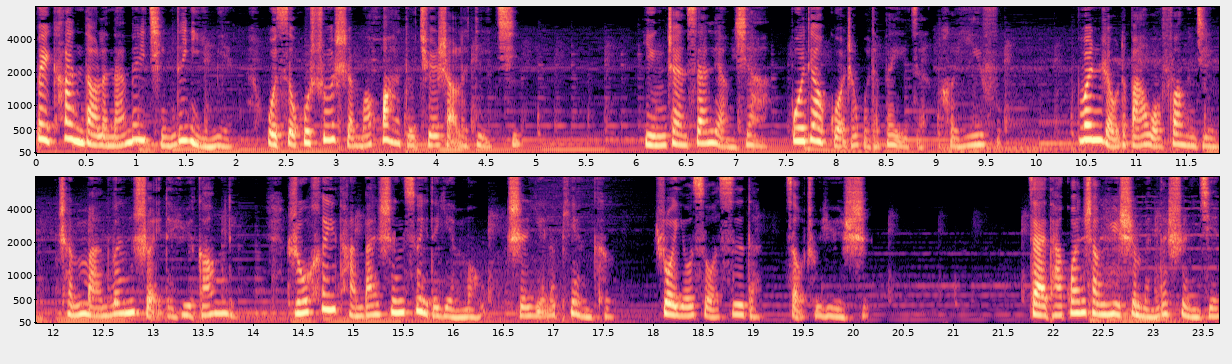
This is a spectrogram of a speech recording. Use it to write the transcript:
被看到了难为情的一面，我似乎说什么话都缺少了底气。迎战三两下剥掉裹着我的被子和衣服，温柔地把我放进盛满温水的浴缸里，如黑檀般深邃的眼眸迟疑了片刻，若有所思地走出浴室。在他关上浴室门的瞬间，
